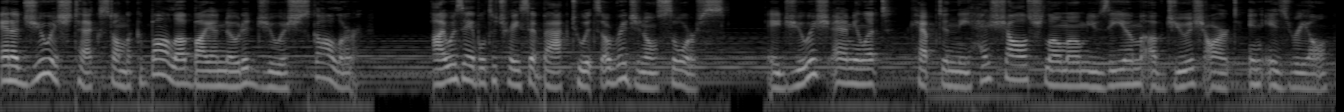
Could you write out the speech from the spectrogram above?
and a Jewish text on the Kabbalah by a noted Jewish scholar. I was able to trace it back to its original source a Jewish amulet kept in the Heichal Shlomo Museum of Jewish Art in Israel.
